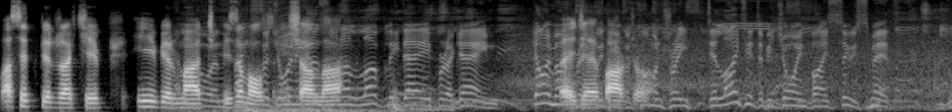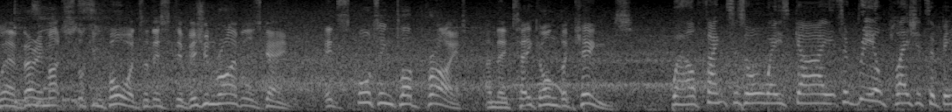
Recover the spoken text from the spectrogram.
Basit bir rakip, iyi bir maç bizim olsun inşallah. BC Bardo. Delighted to be joined by Sue Smith, and we're very much looking forward to this division rivals game. It's Sporting Club Pride, and they take on the Kings. Well, thanks as always, Guy. It's a real pleasure to be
